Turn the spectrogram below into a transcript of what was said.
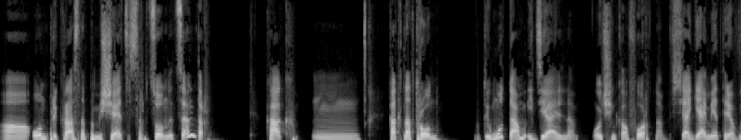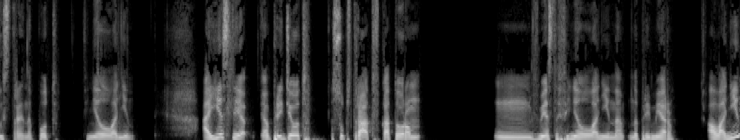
а, он прекрасно помещается в сорбционный центр, как, как натрон. Вот ему там идеально, очень комфортно. Вся геометрия выстроена под фенилаланин. А если э, придет субстрат, в котором вместо фенилаланина, например, аланин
